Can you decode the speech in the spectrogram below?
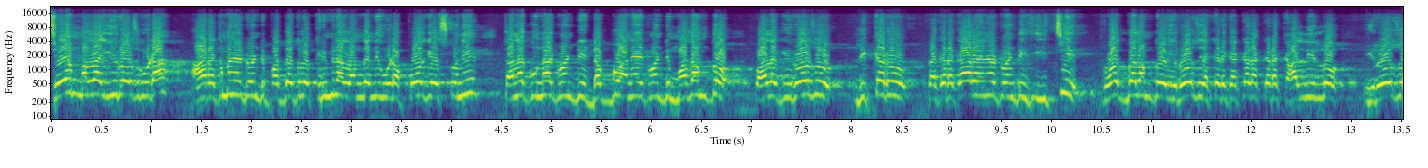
సేమ్ మళ్ళా ఈ రోజు కూడా ఆ రకమైనటువంటి పద్ధతిలో క్రిమినల్ అందరినీ కూడా పోగేసుకొని తనకు ఉన్నటువంటి డబ్బు అనేటువంటి మదంతో వాళ్ళకి ఈరోజు లిక్కరు రకరకాలైనటువంటి ఇచ్చి ప్రోద్బలంతో ఈరోజు ఎక్కడికక్కడక్కడ కాలనీల్లో ఈరోజు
